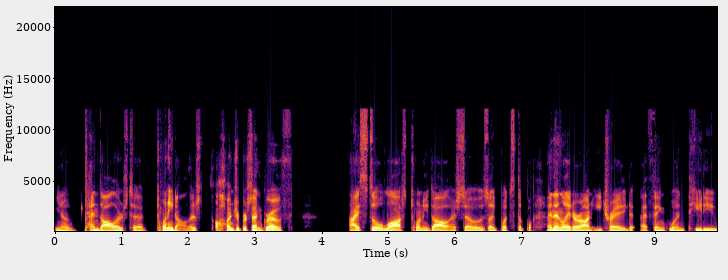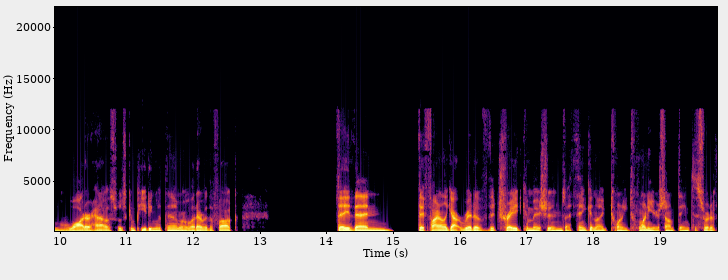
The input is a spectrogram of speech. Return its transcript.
you know, ten dollars to twenty dollars, a hundred percent growth, I still lost twenty dollars. So it was like, what's the point? And then later on, E Trade, I think when TD Waterhouse was competing with them or whatever the fuck, they then they finally got rid of the trade commissions, I think in like 2020 or something, to sort of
